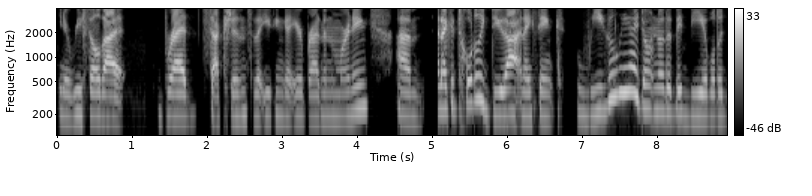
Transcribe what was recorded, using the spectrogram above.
you know, refill that bread section so that you can get your bread in the morning. Um, and I could totally do that. And I think legally, I don't know that they'd be able to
